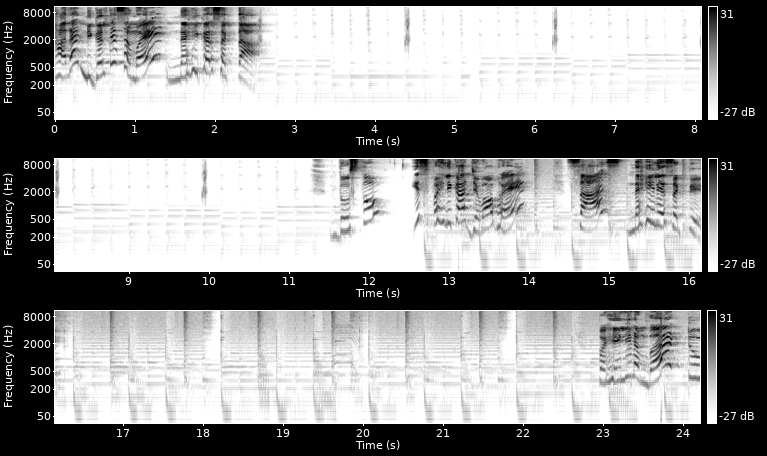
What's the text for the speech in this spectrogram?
खाना निगलते समय नहीं कर सकता। दोस्तों, इस पहली का जवाब है, सांस नहीं ले सकते। पहेली नंबर टू।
